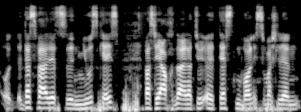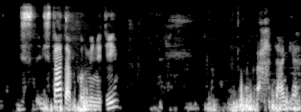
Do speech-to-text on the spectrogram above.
Und das war jetzt ein News Case. Was wir auch natürlich äh, testen wollen, ist zum Beispiel ähm, die, die Startup Community. Ach, danke.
